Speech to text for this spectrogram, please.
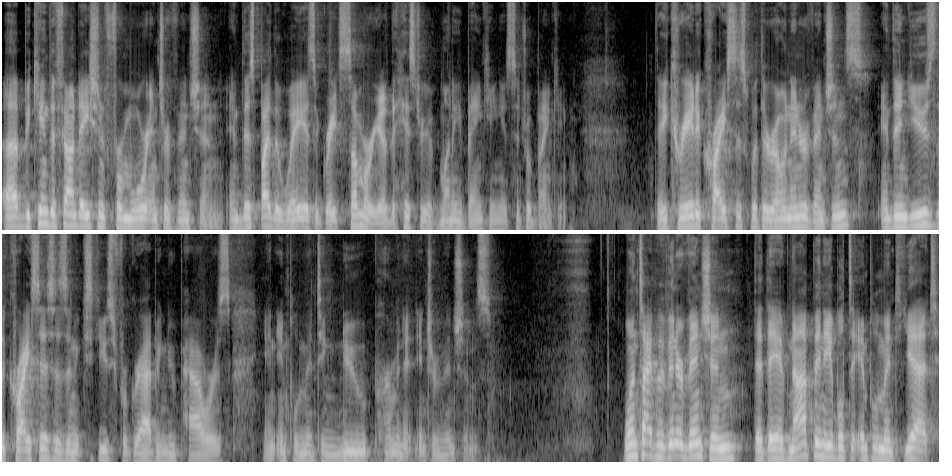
uh, became the foundation for more intervention. And this, by the way, is a great summary of the history of money banking and central banking. They create a crisis with their own interventions and then use the crisis as an excuse for grabbing new powers and implementing new permanent interventions. One type of intervention that they have not been able to implement yet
